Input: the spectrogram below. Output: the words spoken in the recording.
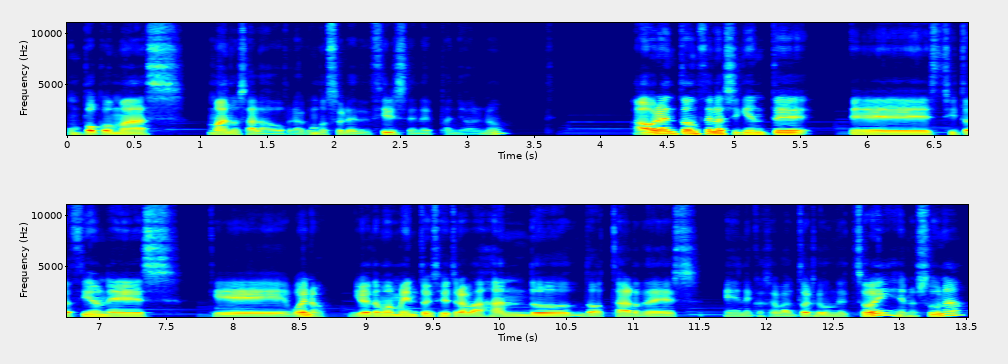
un poco más manos a la obra, como suele decirse en español, ¿no? Ahora entonces la siguiente eh, situación es que, bueno, yo de momento estoy trabajando dos tardes en el conservatorio donde estoy, en Osuna,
